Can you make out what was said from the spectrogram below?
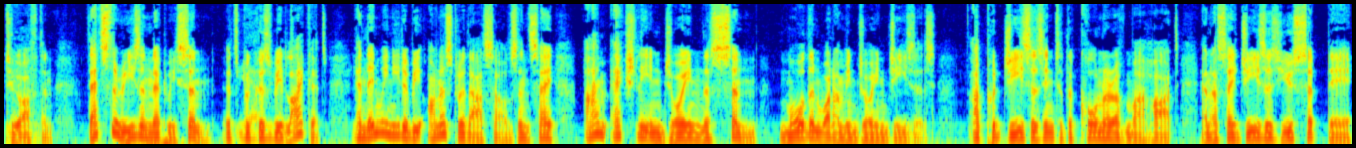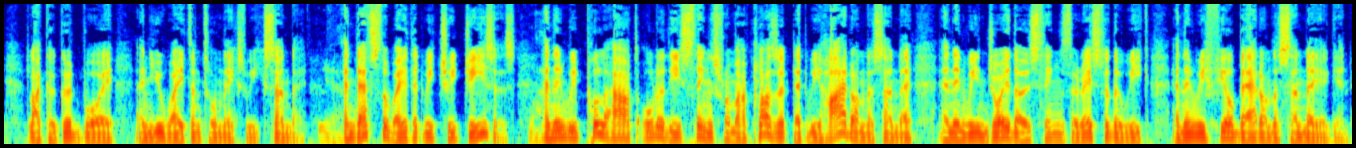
too often. That's the reason that we sin. It's because yeah. we like it. And then we need to be honest with ourselves and say, I'm actually enjoying the sin more than what I'm enjoying Jesus. I put Jesus into the corner of my heart and I say, Jesus, you sit there like a good boy and you wait until next week Sunday. Yeah. And that's the way that we treat Jesus. Wow. And then we pull out all of these things from our closet that we hide on the Sunday and then we enjoy those things the rest of the week and then we feel bad on the Sunday again.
